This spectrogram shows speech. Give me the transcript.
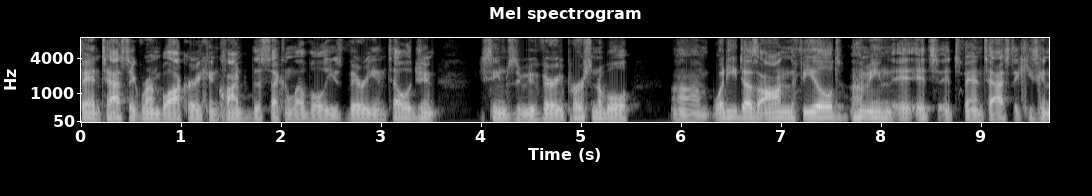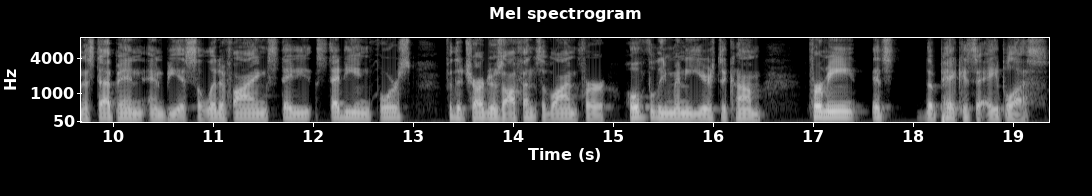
fantastic run blocker. He can climb to the second level. He's very intelligent. He seems to be very personable. Um, what he does on the field, I mean, it, it's it's fantastic. He's going to step in and be a solidifying, steady, steadying force for the Chargers' offensive line for hopefully many years to come. For me, it's the pick. It's an A plus.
